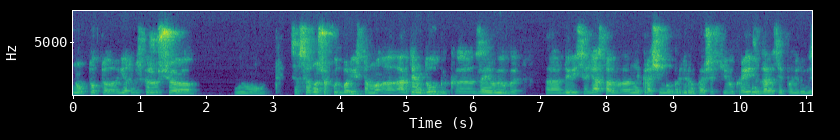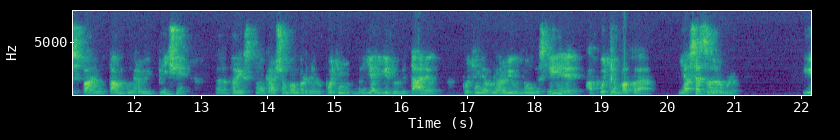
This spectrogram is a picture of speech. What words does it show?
Ну, тобто, я тобі скажу, що ну, це все одно, що футболістам Артем Довбик е, заявив би. Е, Дивіться, я став е, найкращим бомбардиром першості України. Зараз я поїду в Іспанію, там виграю пічі, приз найкращому бомбардиру. Потім я їду в Італію, потім я виграю в Бундеслігі, а потім в АПР. Я все це зроблю. І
